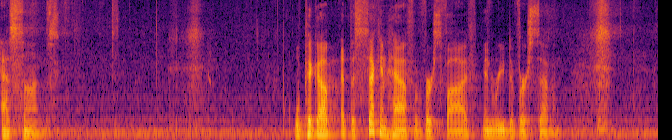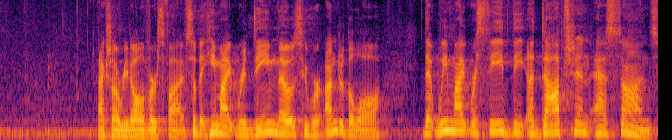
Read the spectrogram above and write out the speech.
as sons. We'll pick up at the second half of verse 5 and read to verse 7. Actually, I'll read all of verse 5. So that he might redeem those who were under the law, that we might receive the adoption as sons.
